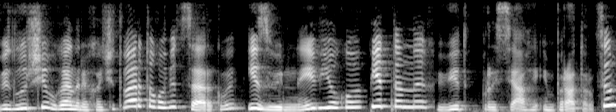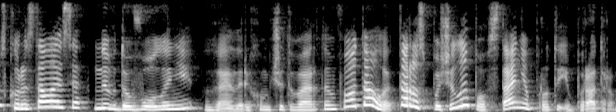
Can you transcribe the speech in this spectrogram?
відлучив Генріха IV від церкви і звільнив його підданих від присяги імператору. Цим скористалися невдоволені Генріхом IV феодали та розпочали повстання проти імператора.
